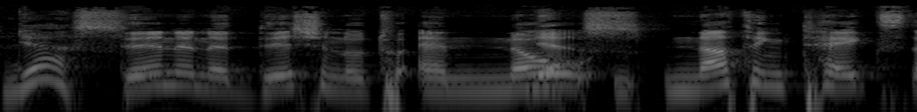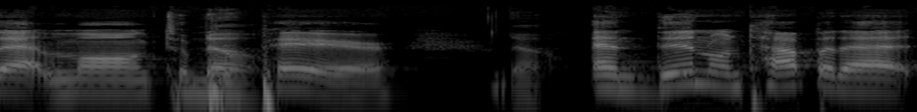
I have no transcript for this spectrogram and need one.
Yes. Then an additional, tw- and no, Yes. nothing takes that long to No. prepare. No. And then on top of that,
